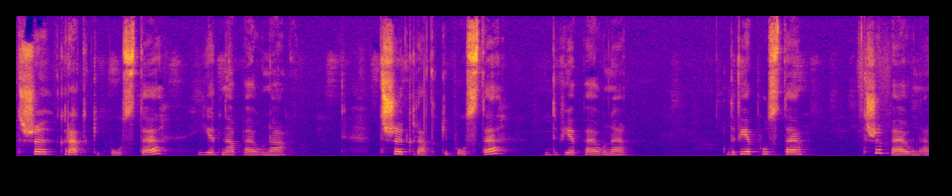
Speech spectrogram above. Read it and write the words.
3 kratki puste, jedna pełna. 3 kratki puste, dwie pełne. Dwie puste, trzy pełne.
